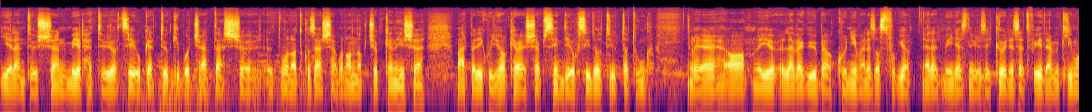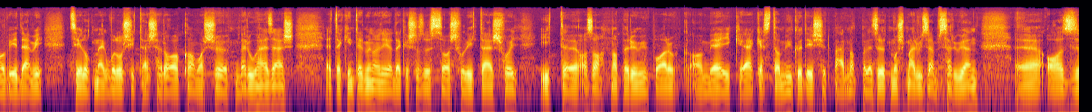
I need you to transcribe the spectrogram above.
jelentősen mérhető a CO2 kibocsátás vonatkozásában annak csökkenése, már pedig, hogyha kevesebb széndiokszidot juttatunk eh, a levegőbe, akkor nyilván ez azt fogja eredményezni, hogy ez egy környezetvédelmi, klímavédelmi célok megvalósítására alkalmas beruházás. E tekintetben nagyon érdekes az összehasonlítás, hogy itt az a naperőmű park, amelyik elkezdte a működését pár nappal ezelőtt, most már üzemszerűen, az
